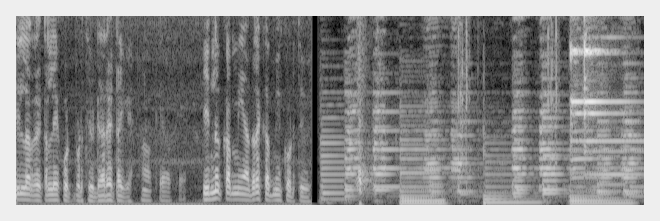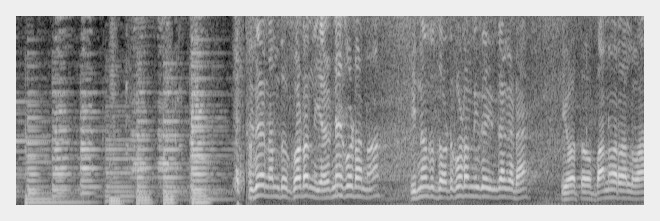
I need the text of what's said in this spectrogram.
ಡೀಲರ್ ರೇಟಲ್ಲೇ ಕೊಟ್ಬಿಡ್ತೀವಿ ಡೈರೆಕ್ಟಾಗಿ ಓಕೆ ಓಕೆ ಇನ್ನೂ ಕಮ್ಮಿ ಆದರೆ ಕಮ್ಮಿ ಕೊಡ್ತೀವಿ. ಇದೇ ನಮ್ಮದು ಗೋಡನ್, ಎರಡನೇ ಗೋಡನು. ಇನ್ನೊಂದು ದೊಡ್ಡ ಗೋಡನ್ ಇದೆ ಹಿಂದಗಡೆ. ಇವತ್ತು ಭಾನುವಾರ ಅಲ್ವಾ,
